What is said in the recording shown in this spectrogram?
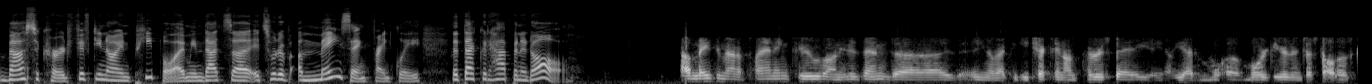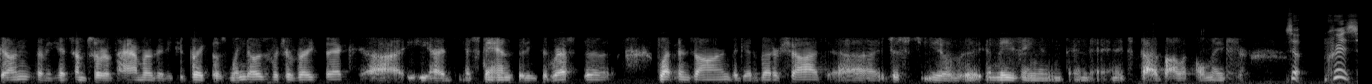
massacred 59 people. I mean, that's uh, it's sort of amazing, frankly, that that could happen at all. Amazing amount of planning too on his end. Uh, you know, I think he checked in on Thursday. You know, he had more, uh, more gear than just all those guns. I mean, he had some sort of hammer that he could break those windows, which are very thick. Uh, he had you know, stands that he could rest the weapons on to get a better shot. Uh, just you know, amazing and, and, and its diabolical nature. So, Chris,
